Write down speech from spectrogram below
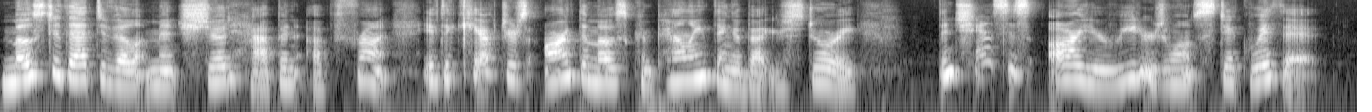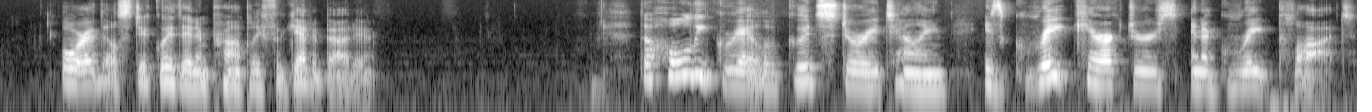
Most of that development should happen up front. If the characters aren't the most compelling thing about your story, then chances are your readers won't stick with it, or they'll stick with it and promptly forget about it. The holy grail of good storytelling is great characters and a great plot.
